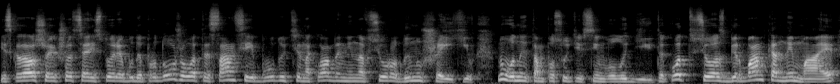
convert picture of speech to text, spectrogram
і сказала, що якщо ця історія буде продовжувати, санкції будуть накладені на всю родину шейхів. Ну вони там по суті всім володіють. Так от всього Збірбанка немає,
